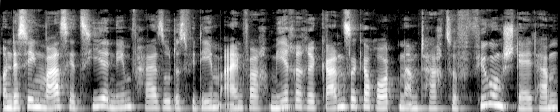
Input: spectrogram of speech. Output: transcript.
Und deswegen war es jetzt hier in dem Fall so, dass wir dem einfach mehrere ganze Karotten am Tag zur Verfügung gestellt haben.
